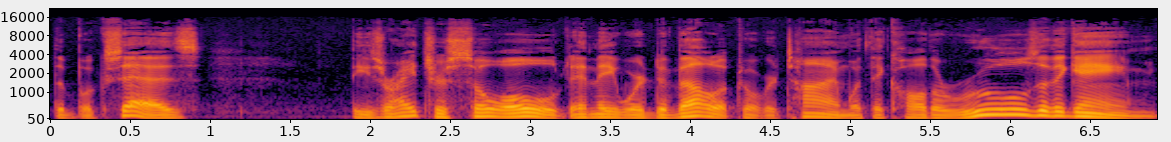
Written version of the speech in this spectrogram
the book says, these rights are so old and they were developed over time, what they call the rules of the game.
